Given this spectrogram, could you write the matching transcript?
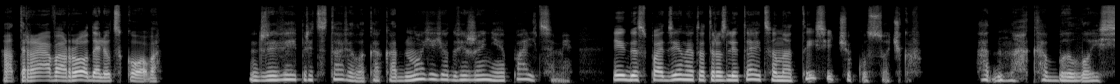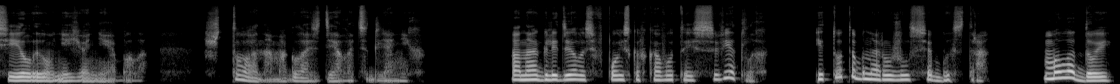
отрава рода людского». Дживей представила, как одно ее движение пальцами, и господин этот разлетается на тысячу кусочков. Однако былой силы у нее не было. Что она могла сделать для них? Она огляделась в поисках кого-то из светлых, и тот обнаружился быстро. Молодой,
